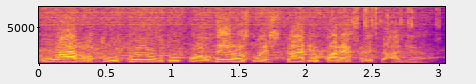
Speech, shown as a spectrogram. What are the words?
quarto gol do Palmeiras no estádio Palestra Itália.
